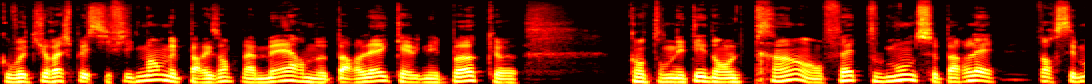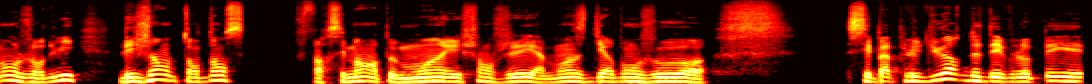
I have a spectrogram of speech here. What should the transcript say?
covoiturage spécifiquement, mais par exemple, ma mère me parlait qu'à une époque, euh, quand on était dans le train, en fait, tout le monde se parlait. Forcément, aujourd'hui, les gens ont tendance forcément un peu moins à échanger, à moins se dire bonjour. C'est pas plus dur de développer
